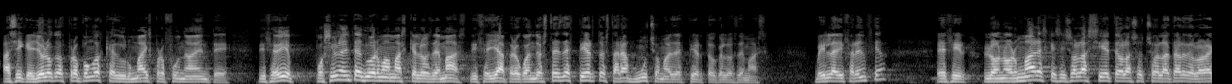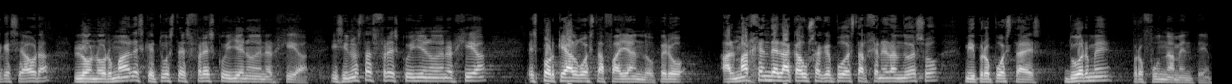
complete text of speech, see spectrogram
Así que yo lo que os propongo es que durmáis profundamente. Dice, oye, posiblemente duerma más que los demás. Dice, ya, pero cuando estés despierto estarás mucho más despierto que los demás. ¿Veis la diferencia? Es decir, lo normal es que si son las 7 o las 8 de la tarde o la hora que sea ahora, lo normal es que tú estés fresco y lleno de energía. Y si no estás fresco y lleno de energía, es porque algo está fallando. Pero al margen de la causa que puede estar generando eso, mi propuesta es duerme profundamente.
